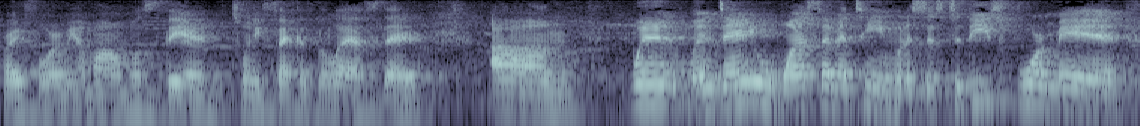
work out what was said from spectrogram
Pray for me. I'm almost there. 20 seconds the last day. Um, when when Daniel 117, when it says to these four men,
